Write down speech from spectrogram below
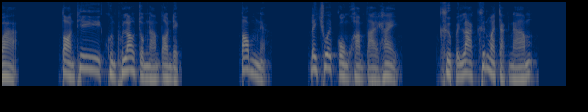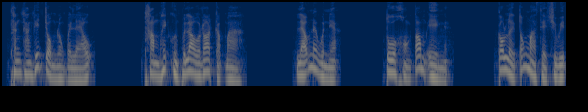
ว่า ตอนที่คุณผู้เล่าจมน้ำตอนเด็ก ต้อมเนี่ยได้ช่วยโกงความตายให้ คือไปลากขึ้นมาจากน้ำทั้งๆทที่จมลงไปแล้วทำให้คุณผู้เล่ารอดกลับมา แล้วในวันเนี้ยตัวของต้อมเองเนี่ยก็เลยต้องมาเสียชีวิต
